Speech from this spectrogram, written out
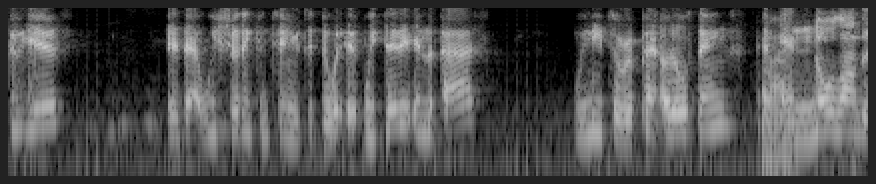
few years is that we shouldn't continue to do it. If we did it in the past, we need to repent of those things and, Wow. and no longer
